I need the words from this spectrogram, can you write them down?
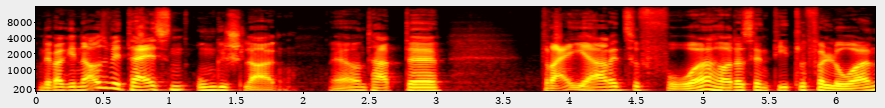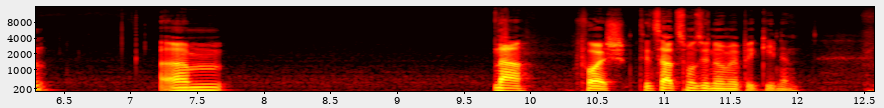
Und er war genauso wie Tyson ungeschlagen. Ja, und hatte drei Jahre zuvor hat er seinen Titel verloren. Ähm, na, falsch. Den Satz muss ich nur mal beginnen.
